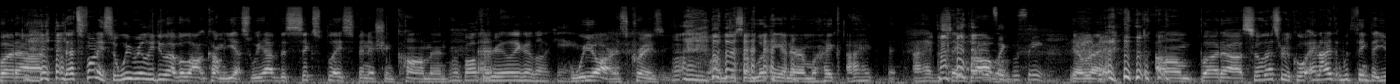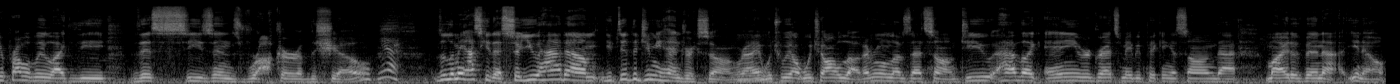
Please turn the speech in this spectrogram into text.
But uh, that's funny. So we really do have a lot in common. Yes, we have the sixth place finish in common. We're both really good looking. We are. It's crazy. I'm just. I'm looking at her. I'm like, I, I have the same problem. it's like the same. Yeah, right. um, but uh, so that's really cool. And I would think that you're probably like the this season's rocker of the show. Yeah. So Let me ask you this. So you had um, you did the Jimi Hendrix song, right? Mm-hmm. Which we all, which all love. Everyone loves that song. Do you have like any regrets maybe picking a song that might have been uh, you know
